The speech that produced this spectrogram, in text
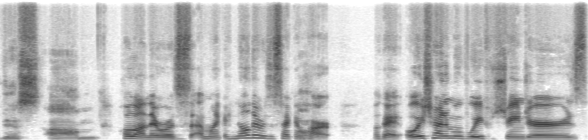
this um hold on. There was I'm like, I know there was a second Oh. part. Okay, always trying to move away from strangers,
